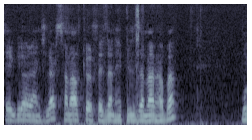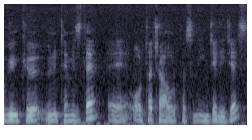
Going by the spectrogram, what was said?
Sevgili öğrenciler, Sanal Körfez'den hepinize merhaba. Bugünkü ünitemizde e, Orta Çağ Avrupa'sını inceleyeceğiz.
